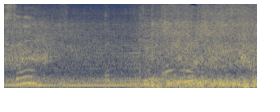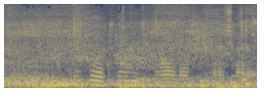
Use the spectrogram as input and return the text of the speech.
see? It, the things right up in my head.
